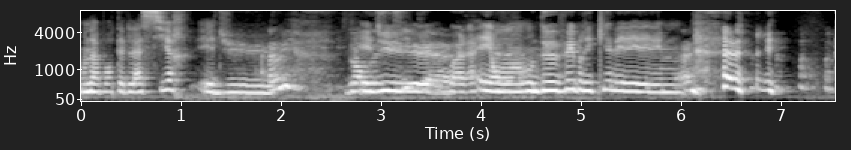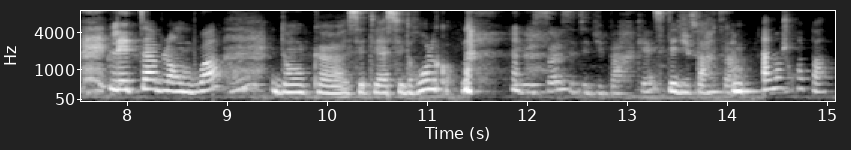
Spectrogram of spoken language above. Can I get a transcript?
on apportait de la cire et du Ah oui. Blanc et du euh, voilà, et on, on devait briquer les les, les tables en bois. Donc euh, c'était assez drôle quoi. Et le sol, c'était du parquet. C'était du ça Ah non, je crois pas.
